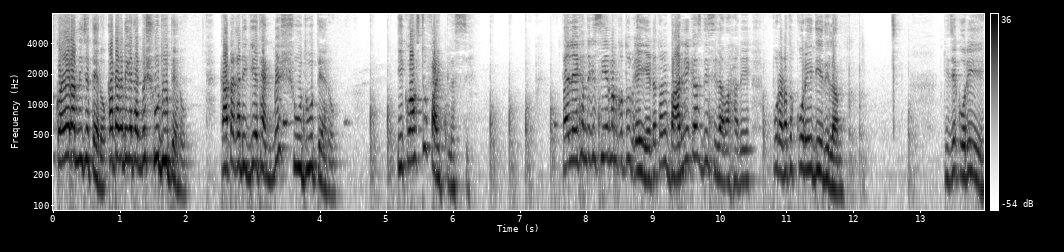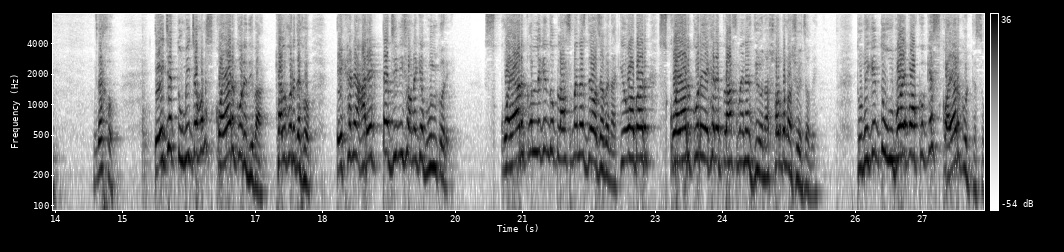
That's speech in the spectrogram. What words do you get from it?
স্কোয়ার আর নিচে তেরো। কাটাকাটি গিয়ে থাকবে শুধু তেরো। কাটাকাটি গিয়ে থাকবে শুধু তেরো। Equals to five plus C তাহলে এখান থেকে সি এর মান কত এই, এটা তো আমি বাড়ির কাজ দিয়েছিলাম আহারে, পুরাটা তো করেই দিয়ে দিলাম। কি যে করি? দেখো এই যে তুমি যখন স্কোয়ার করে দিবা, খেয়াল করে দেখো, এখানে আরেকটা জিনিস অনেকে ভুল করে। স্কোয়ার করলে কিন্তু প্লাস মাইনাস দেওয়া যাবে না। কেউ আবার স্কোয়ার করে এখানে প্লাস মাইনাস দিও না, সর্বনাশ হয়ে যাবে। তুমি কিন্তু উভয় পক্ষকে স্কোয়ার করতেছো।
